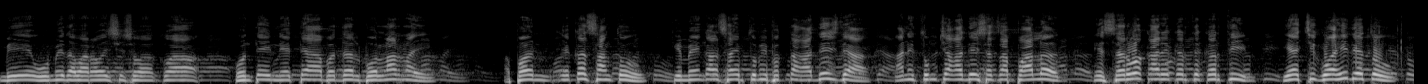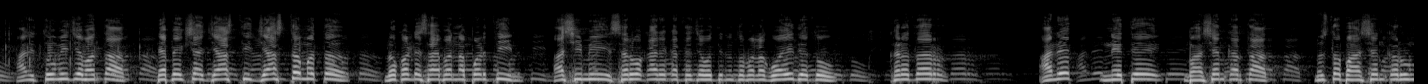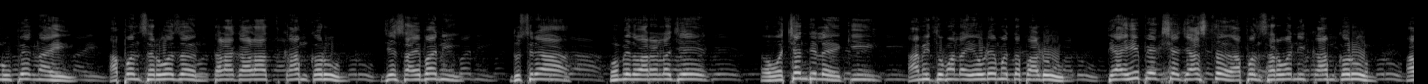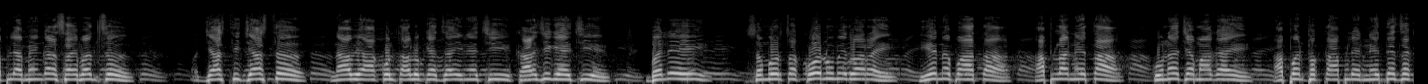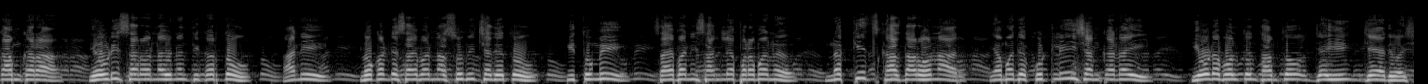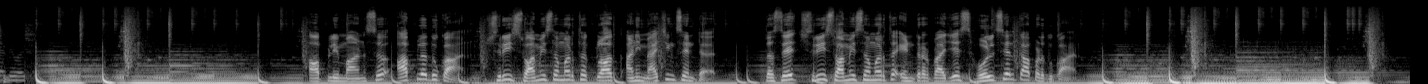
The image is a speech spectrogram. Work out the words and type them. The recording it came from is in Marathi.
मी उमेदवाराविषयी शिवा- किंवा कोणत्याही नेत्याबद्दल बोलणार नाही. आपण एकच सांगतो की मेंगाळ साहेब तुम्ही फक्त आदेश द्या आणि तुमच्या आदेशाचा पालन हे सर्व कार्यकर्ते करतील याची ग्वाही देतो. आणि तुम्ही जे म्हणतात त्यापेक्षा जास्तीत जास्त मतं लोखंडे साहेबांना पडतील अशी मी सर्व कार्यकर्त्याच्या वतीने तुम्हाला ग्वाही देतो. खरं तर अनेक नेते भाषण करतात. नुसतं भाषण करून उपयोग नाही. आपण सर्वजण तळागाळात काम करून जे साहेबांनी दुसऱ्या उमेदवाराला जे वचन दिलंय की आम्ही तुम्हाला एवढे मतं पाडू त्याही पेक्षा जास्त आपण सर्वांनी काम करून आपल्या मेंगाळ साहेबांचं जास्तीत जास्त नाव या अकोल तालुक्यात जाण्याची काळजी घ्यायची आहे. भलेही समोरचा कोण उमेदवार आहे हे न पाहता आपला नेता कुणाच्या माग आहे? आपण फक्त आपल्या नेत्याचं काम करा. एवढी सर्वांना विनंती करतो आणि लोखंडे साहेबांना शुभेच्छा देतो की तुम्ही साहेबांनी सांगल्याप्रमाणे नक्कीच खासदार होणार. यामध्ये कुठलीही शंका नाही. एवढं बोलतो थांबतो. जय हिंद जय आदिवासी. आपली माणसं आपलं दुकान. श्री स्वामी समर्थ क्लॉथ आणि मॅचिंग सेंटर. तसेच श्री स्वामी समर्थ एंटरप्राइजेस होलसेल कापड दुकान.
